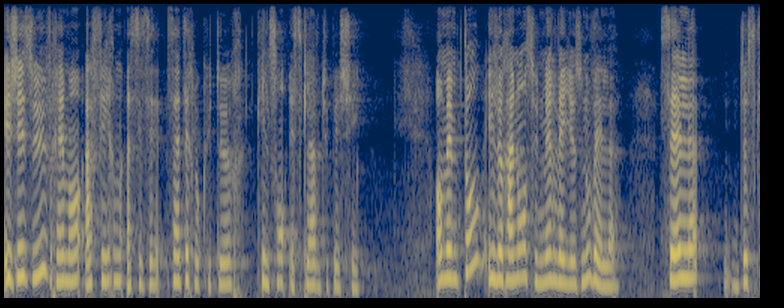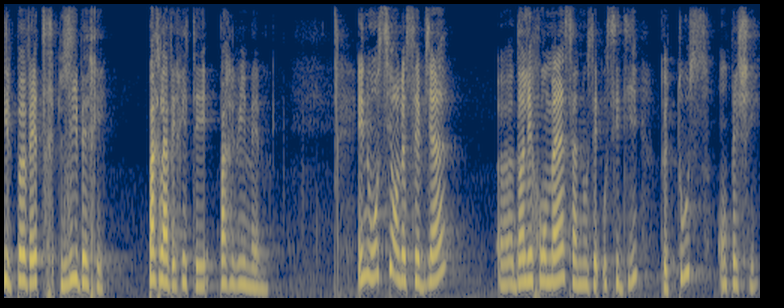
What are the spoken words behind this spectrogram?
Et Jésus vraiment affirme à ses interlocuteurs qu'ils sont esclaves du péché. En même temps, il leur annonce une merveilleuse nouvelle, celle de ce qu'ils peuvent être libérés par la vérité, par lui-même. Et nous aussi, on le sait bien, euh, dans les Romains, ça nous est aussi dit que tous ont péché.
